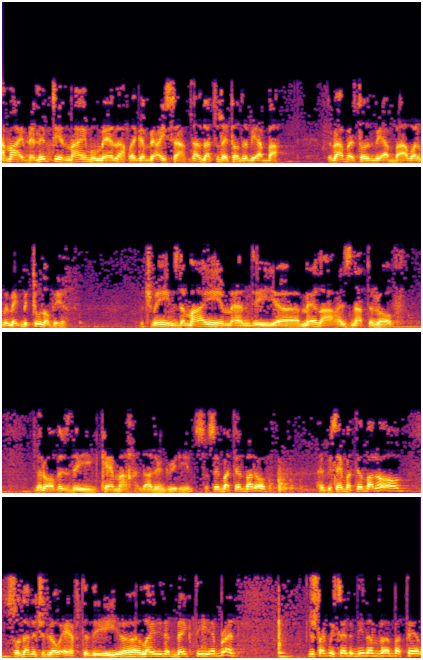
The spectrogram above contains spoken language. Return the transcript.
Amai veliptil mayim umelach legabe Isa. That- That's what they told Rabbi Abba. The rabbis told Rabbi Abba, "Why don't we make bitul over here?" Which means the mayim and the uh, melach is not the rov. The rov is the kemach and the other ingredients. So say batel barov. If you say batel barov, so then it should go after the uh, lady that baked the uh, bread. Just like we say the din of uh, batel,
